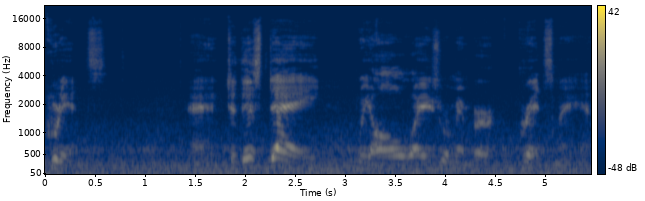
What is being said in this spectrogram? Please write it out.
grits. And to this day, we always remember Grits Man.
